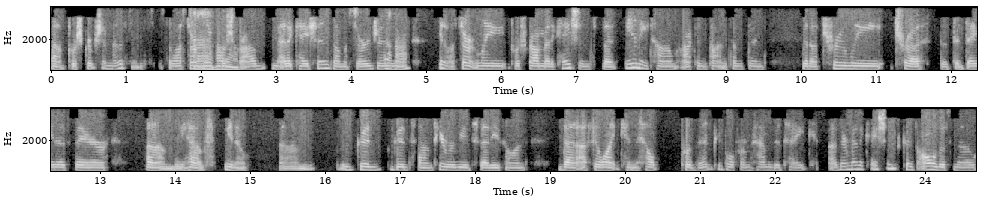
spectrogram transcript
uh, prescription medicines. So I certainly mm-hmm. prescribe medications. I'm a surgeon. Mm-hmm. I, you know, I certainly prescribe medications, but anytime I can find something that I truly trust that the data is there, um, we have, you know, um, good, good um, peer-reviewed studies on that I feel like can help prevent people from having to take other medications because all of us know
